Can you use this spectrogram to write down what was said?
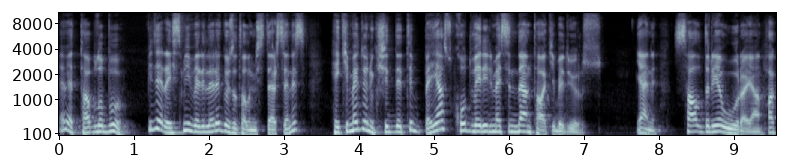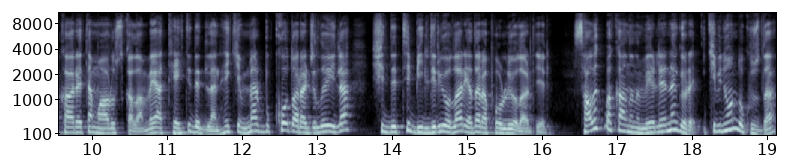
Evet tablo bu. Bir de resmi verilere göz atalım isterseniz. Hekime dönük şiddeti beyaz kod verilmesinden takip ediyoruz. Yani saldırıya uğrayan, hakarete maruz kalan veya tehdit edilen hekimler bu kod aracılığıyla şiddeti bildiriyorlar ya da raporluyorlar diyelim. Sağlık Bakanlığı'nın verilerine göre 2019'da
